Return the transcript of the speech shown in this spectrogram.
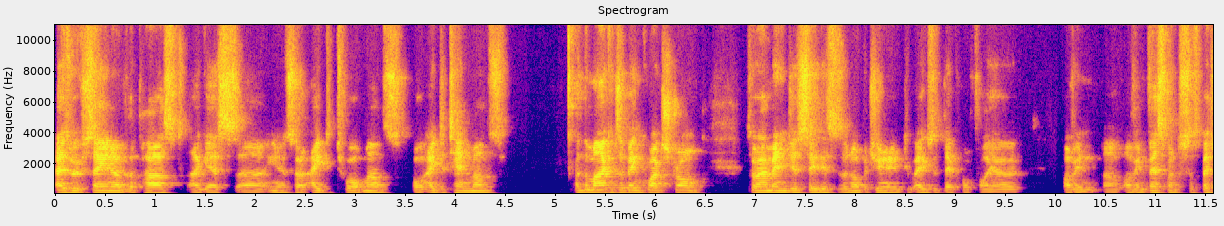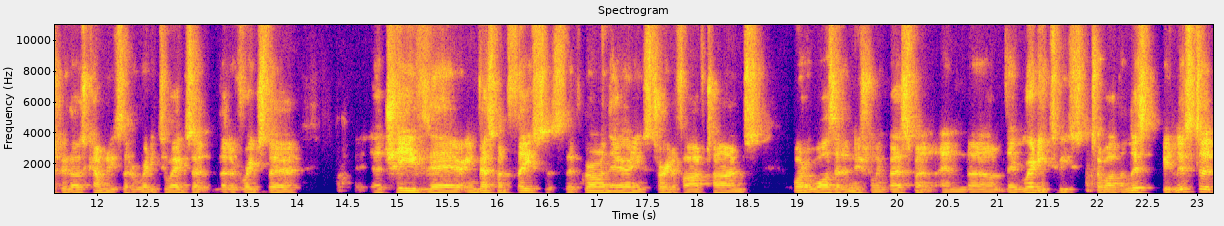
as we've seen over the past, I guess, uh, you know, sort of eight to twelve months or eight to ten months, and the markets have been quite strong. So our managers see this as an opportunity to exit their portfolio of, in, of investments, especially those companies that are ready to exit, that have reached their, achieved their investment thesis. They've grown their earnings three to five times what it was at initial investment, and um, they're ready to be to either list, be listed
